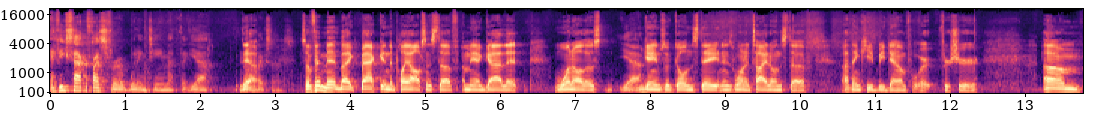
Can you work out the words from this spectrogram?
If he sacrificed for a winning team, I think yeah, that Yeah. makes sense. So if it meant like back in the playoffs and stuff, I mean, a guy that won all those Yeah. games with Golden State and has won a title and stuff, I think he'd be down for it for sure. Um,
